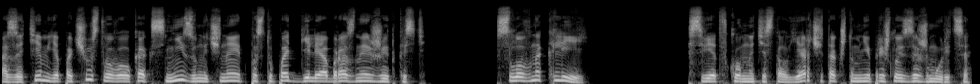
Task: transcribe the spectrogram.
А затем я почувствовал, как снизу начинает поступать гелеобразная жидкость. Словно клей. Свет в комнате стал ярче, так что мне пришлось зажмуриться.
